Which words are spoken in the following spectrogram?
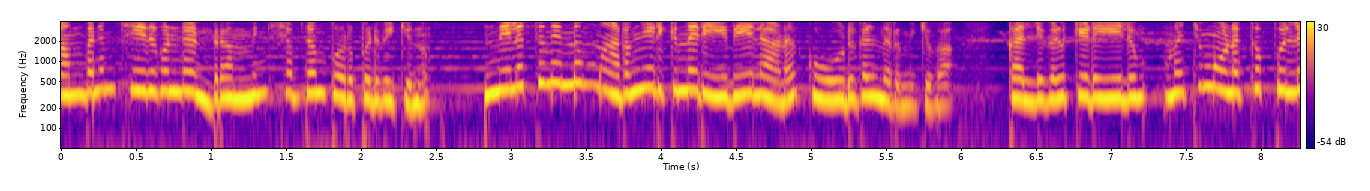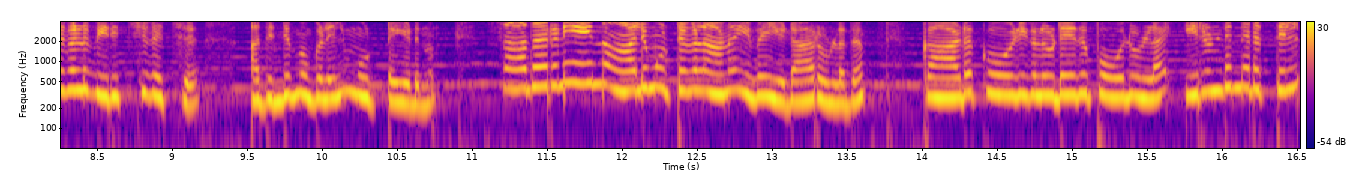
കമ്പനം ചെയ്തുകൊണ്ട് ഡ്രമ്മിംഗ് ശബ്ദം പുറപ്പെടുവിക്കുന്നു. നിലത്തു നിന്നും മറഞ്ഞിരിക്കുന്ന രീതിയിലാണ് കൂടുകൾ നിർമ്മിക്കുക. കല്ലുകൾക്കിടയിലും മറ്റു ഉണക്കപ്പുല്ലുകൾ വിരിച്ചു വെച്ച് അതിന്റെ മുകളിൽ മുട്ടയിടുന്നു. സാധാരണയായി നാല് മുട്ടകളാണ് ഇവ ഇടാറുള്ളത്. കാടക്കോഴികളുടേത് പോലുള്ള ഇരുണ്ട നിറത്തിൽ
